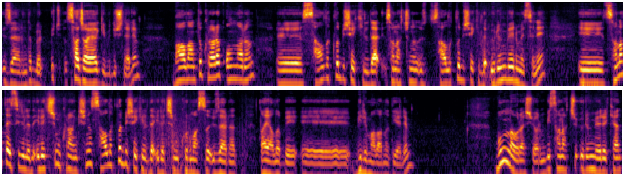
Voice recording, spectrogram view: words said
üzerinde böyle üç sac ayağı gibi düşünelim. Bağlantı kurarak onların e, sağlıklı bir şekilde sanatçının sağlıklı bir şekilde ürün vermesini e, sanat eseriyle de iletişim kuran kişinin sağlıklı bir şekilde iletişim kurması üzerine dayalı bir e, bilim alanı diyelim. Bununla uğraşıyorum. Bir sanatçı ürün verirken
